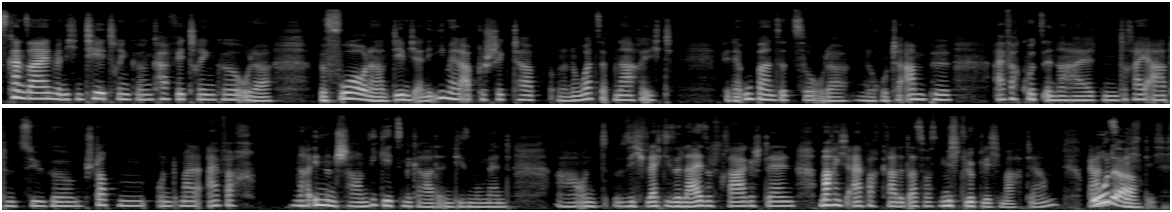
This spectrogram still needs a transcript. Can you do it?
das kann sein, wenn ich einen Tee trinke, einen Kaffee trinke oder bevor oder nachdem ich eine E-Mail abgeschickt habe oder eine WhatsApp-Nachricht in der U-Bahn sitze oder eine rote Ampel. Einfach kurz innehalten, drei Atemzüge, stoppen und mal einfach nach innen schauen, wie geht es mir gerade in diesem Moment äh, und sich vielleicht diese leise Frage stellen, mache ich einfach gerade das, was mich glücklich macht, ja? Ganz Oder wichtig.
